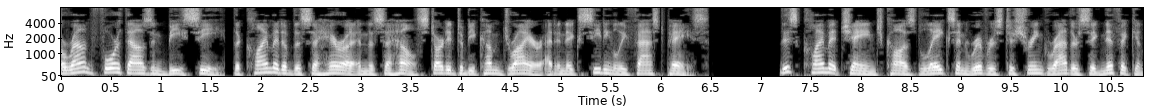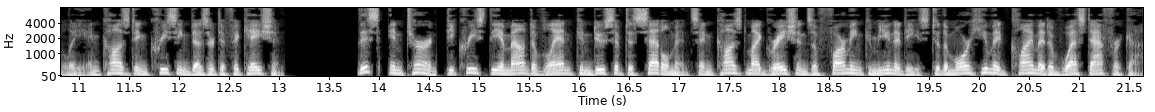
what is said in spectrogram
Around 4000 BC, the climate of the Sahara and the Sahel started to become drier at an exceedingly fast pace. This climate change caused lakes and rivers to shrink rather significantly and caused increasing desertification. This, in turn, decreased the amount of land conducive to settlements and caused migrations of farming communities to the more humid climate of West Africa.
